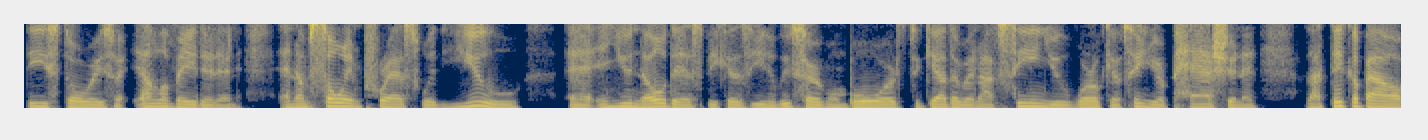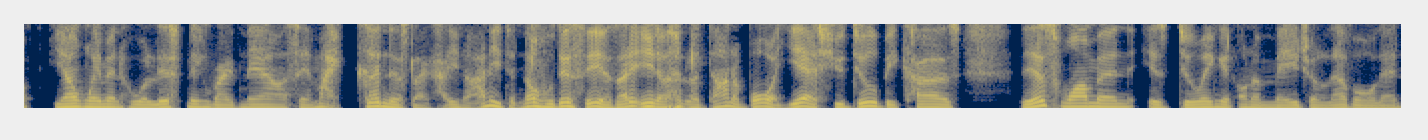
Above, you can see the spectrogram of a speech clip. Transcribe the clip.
these stories are elevated and and I'm so impressed with you and, and, you know this because you know we've served on boards together and I've seen you work I've seen your passion and I think about young women who are listening right now and saying, "My goodness, like you know, I need to know who this is." I didn't, you know, LaDonna Boyd. Yes, you do because this woman is doing it on a major level. And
